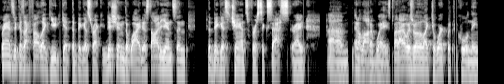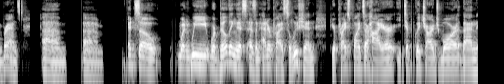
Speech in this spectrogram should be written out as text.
brands because i felt like you'd get the biggest recognition the widest audience and the biggest chance for success right? Um, in a lot of ways. But i always really like to work with the cool name brands. Um, um, and so when we were building this as an enterprise solution your price points are higher. You typically charge more than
